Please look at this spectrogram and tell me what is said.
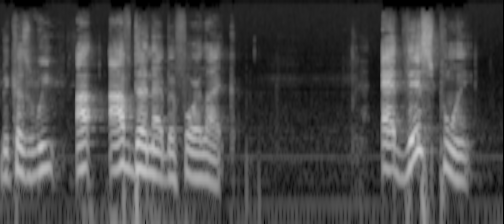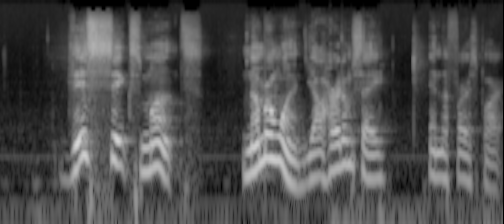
because we I I've done that before. Like at this point, this six months. Number one, y'all heard him say in the first part,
